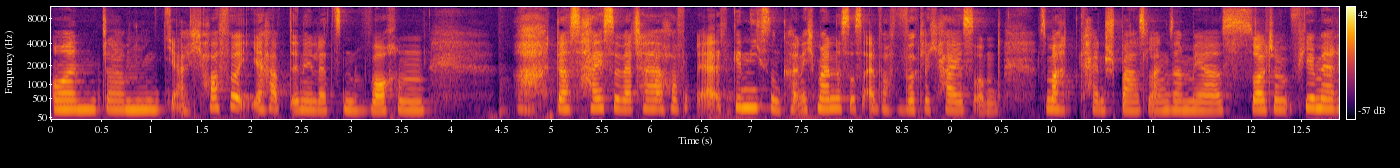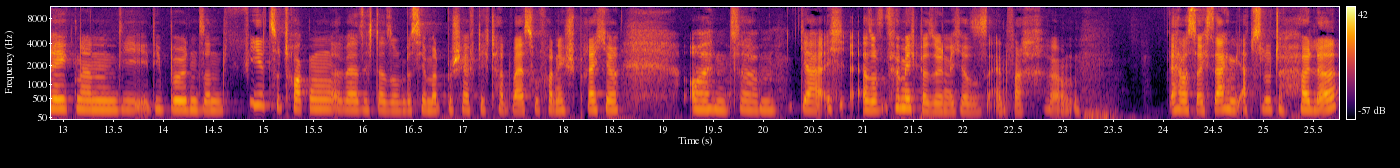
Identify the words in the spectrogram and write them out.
Und ähm, ja, ich hoffe, ihr habt in den letzten Wochen das heiße Wetter äh, genießen können. Ich meine, es ist einfach wirklich heiß und es macht keinen Spaß langsam mehr. Es sollte viel mehr regnen. Die, die Böden sind viel zu trocken. Wer sich da so ein bisschen mit beschäftigt hat, weiß, wovon ich spreche. Und ähm, ja, ich, also für mich persönlich ist es einfach, ähm, ja, was soll ich sagen, die absolute Hölle.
